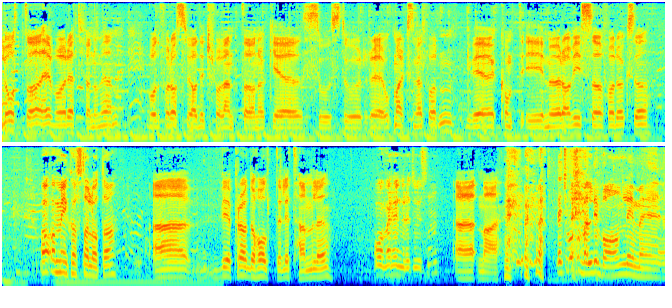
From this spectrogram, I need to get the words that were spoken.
låta har vært et fenomen. Både for oss, vi hadde ikke forventa noe så stor eh, oppmerksomhet for den. Vi er kommet i Møreavisa for det også. Og hvor mye kosta låta? Eh, vi har prøvd å holde det litt hemmelig. Over 100 000? Eh, nei. Det er ikke så veldig vanlig med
